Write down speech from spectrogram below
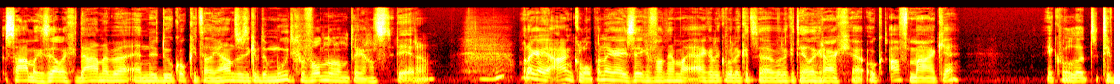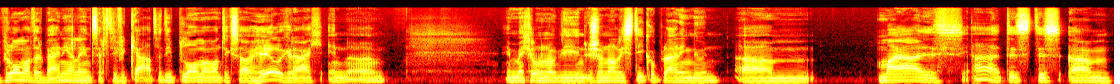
samen gezellig gedaan hebben. En nu doe ik ook Italiaans, dus ik heb de moed gevonden om te gaan studeren. Maar dan ga je aankloppen en dan ga je zeggen van, ja, maar eigenlijk wil ik het, wil ik het heel graag ook afmaken. Ik wil het diploma erbij, niet alleen het certificaat, het diploma, want ik zou heel graag in, uh, in Mechelen ook die journalistiekopleiding doen. Um, maar ja, het is, ja, het is, het is um,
